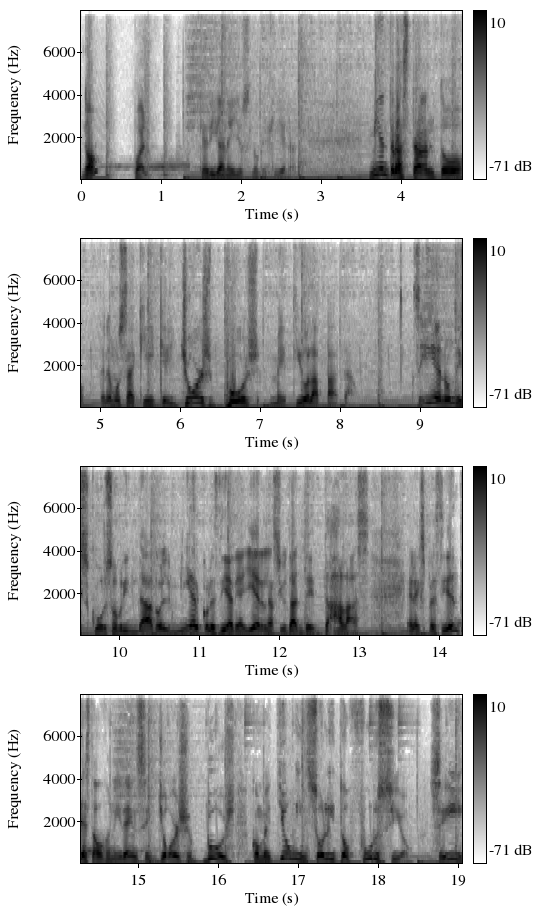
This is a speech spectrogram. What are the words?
¿No? Bueno, que digan ellos lo que quieran. Mientras tanto, tenemos aquí que George Bush metió la pata. Sí, en un discurso brindado el miércoles día de ayer en la ciudad de Dallas, el expresidente estadounidense George Bush cometió un insólito furcio Sí,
